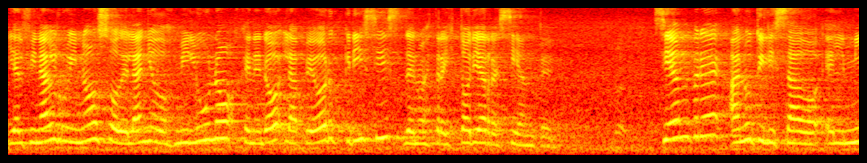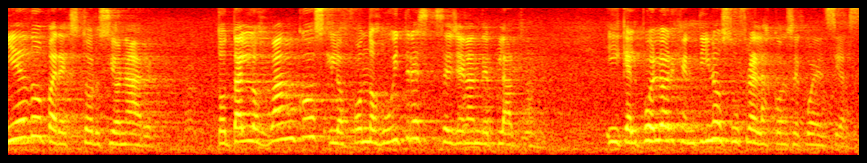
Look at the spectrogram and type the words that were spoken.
y el final ruinoso del año 2001 generó la peor crisis de nuestra historia reciente. Siempre han utilizado el miedo para extorsionar, Total, los bancos y los fondos buitres se llenan de plata y que el pueblo argentino sufra las consecuencias.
